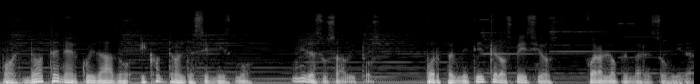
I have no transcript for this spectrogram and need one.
por no tener cuidado y control de sí mismo ni de sus hábitos, por permitir que los vicios fueran lo primero en su vida.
